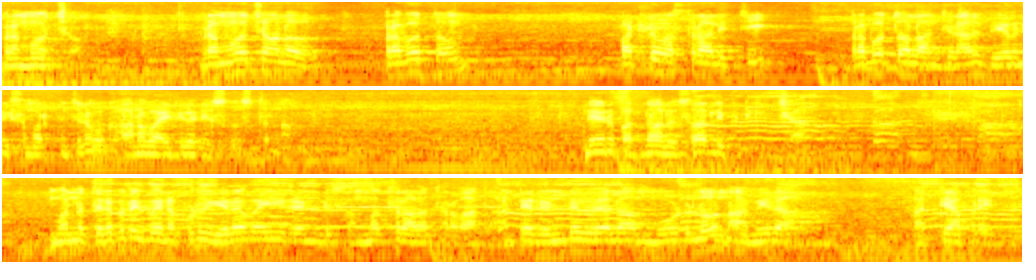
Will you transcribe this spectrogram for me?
బ్రహ్మోత్సవం. బ్రహ్మోత్సవంలో ప్రభుత్వం పట్టు వస్త్రాలు ఇచ్చి ప్రభుత్వ లాంఛనాలు దేవునికి సమర్పించడం ఒక ఆనవాయితీగా తీసుకొస్తున్నాం. నేను పద్నాలుగు సార్లు ఇప్పటికి ఇచ్చాను. మొన్న తిరుపతికి పోయినప్పుడు ఇరవై రెండు సంవత్సరాల తర్వాత అంటే రెండు వేల మూడులో నా మీద హత్యా ప్రయత్నం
